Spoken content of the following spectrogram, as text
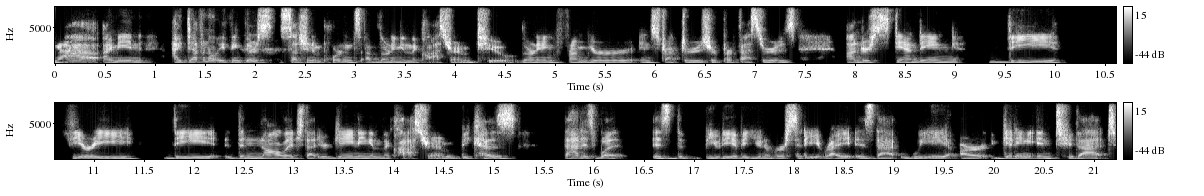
yeah. I mean, I definitely think there's such an importance of learning in the classroom too, learning from your instructors, your professors, understanding the theory, the the knowledge that you're gaining in the classroom, because that is what is the beauty of a university, right? Is that we are getting into that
